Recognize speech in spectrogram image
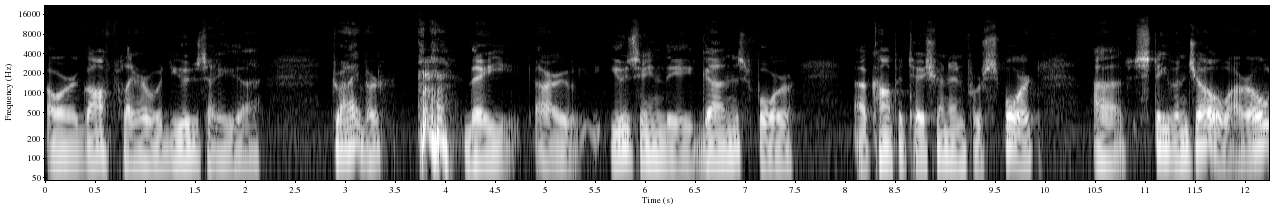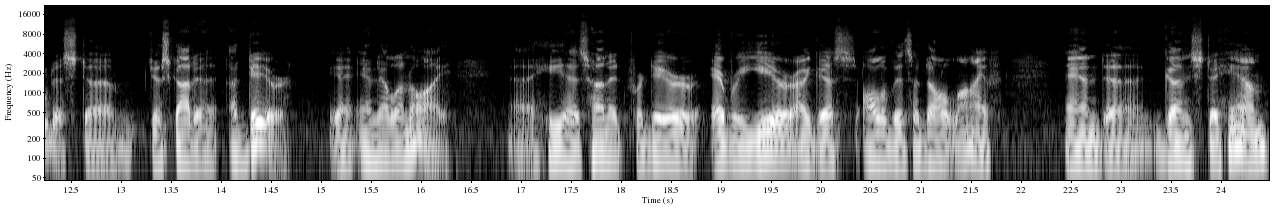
or a golf player would use a uh, driver. they are using the guns for uh, competition and for sport. Uh, Stephen Joe, our oldest, uh, just got a, a deer in, in Illinois. Uh, he has hunted for deer every year, I guess, all of his adult life. And uh, guns to him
